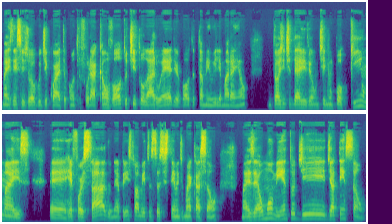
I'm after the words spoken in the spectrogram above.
mas nesse jogo de quarta contra o Furacão, volta o titular, o Éder, volta também o William Maranhão. Então, a gente deve ver um time um pouquinho mais é, reforçado, né, principalmente no seu sistema de marcação, mas é um momento de, de atenção.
